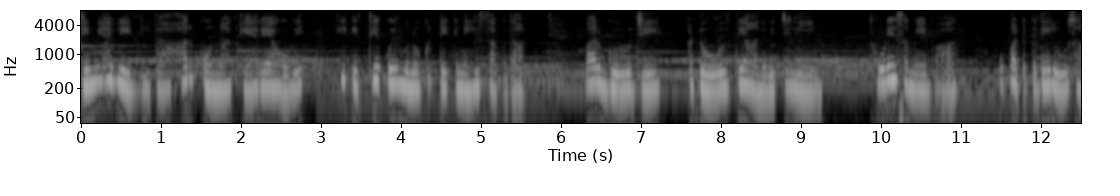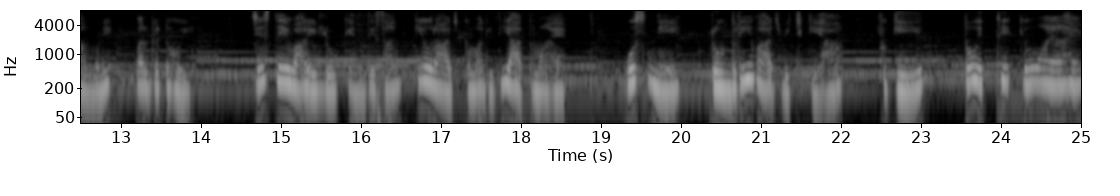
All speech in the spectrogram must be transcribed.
ਜਿਵੇਂ ਹਵੇਲੀ ਦਾ ਹਰ ਕੋਨਾ ਕਹਿ ਰਿਹਾ ਹੋਵੇ ਕਿ ਇੱਥੇ ਕੋਈ ਮਨੁੱਖ ਟਿਕ ਨਹੀਂ ਸਕਦਾ। ਪਰ ਗੁਰੂ ਜੀ ਅਡੋਲ ਧਿਆਨ ਵਿੱਚ ਲੀਨ। ਥੋੜੇ ਸਮੇਂ ਬਾਅਦ ਉਹ ਭਟਕਦੀ ਰੂਹ ਸਾਹਮਣੇ ਪ੍ਰਗਟ ਹੋਈ, ਜਿਸ ਦੇ ਬਾਰੇ ਲੋਕ ਕਹਿੰਦੇ ਸਨ ਕਿ ਉਹ ਰਾਜਕੁਮਾਰੀ ਦੀ ਆਤਮਾ ਹੈ। ਉਸ ਨੇ ਰੋਂਦੜੀ ਆਵਾਜ਼ ਵਿੱਚ ਕਿਹਾ, ਫਕੀਰ, ਤੂੰ ਇੱਥੇ ਕਿਉਂ ਆਇਆ ਹੈ?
